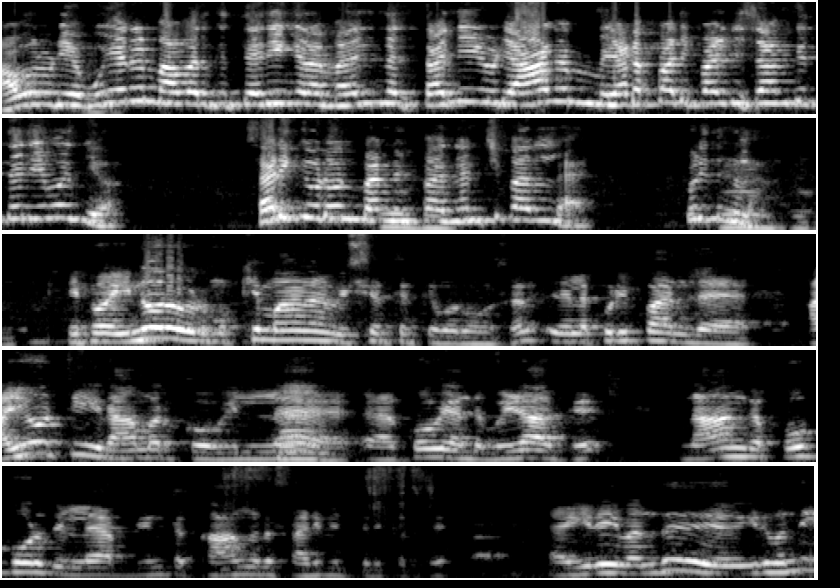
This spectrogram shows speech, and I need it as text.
அவருடைய உயரம் அவருக்கு தெரியுங்கிற மாதிரி இந்த தண்ணியுடைய ஆழம் எடப்பாடி பழனிசாமிக்கு தெரியவோ இல்லையோ? சறுக்கி பண்ணி நினைச்சு பாருல புரியுதுங்களா? இப்போ இன்னொரு ஒரு முக்கியமான விஷயத்துக்கு வருவோம் சார். இதுல குறிப்பா இந்த அயோத்தி ராமர் கோவில்ல கோவில் அந்த விழாக்கு நாங்க போறது இல்லை அப்படின்ட்டு காங்கிரஸ் அறிவித்திருக்கிறது. இதை வந்து இது வந்து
